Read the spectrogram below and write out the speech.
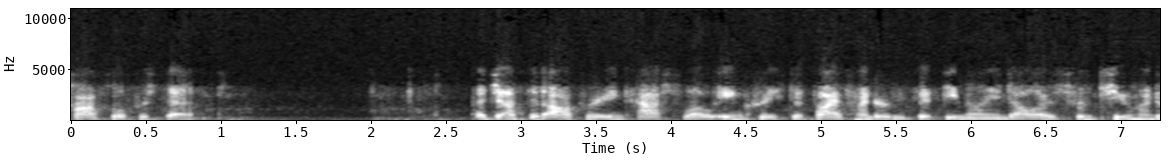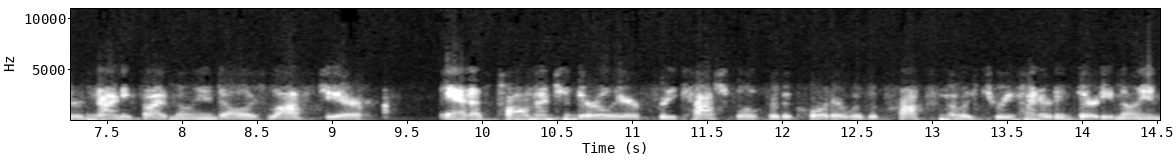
costs will persist. Adjusted operating cash flow increased to $550 million from $295 million last year. As Paul mentioned earlier, free cash flow for the quarter was approximately $330 million,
